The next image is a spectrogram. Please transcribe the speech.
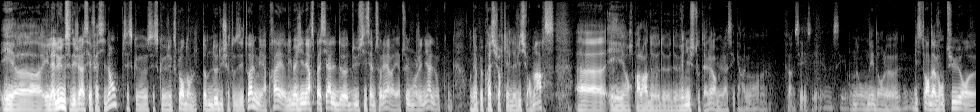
Et, la Lune, c'est déjà assez fascinant, c'est ce que, ce que j'explore dans le tome 2 du Château des Étoiles, mais après, l'imaginaire spatial du système solaire est absolument génial. On est à peu près sûr qu'il y a de la vie sur Mars. Euh, et on reparlera de, Vénus tout à l'heure, mais là, c'est carrément. Euh, enfin, on, est dans l'histoire d'aventure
